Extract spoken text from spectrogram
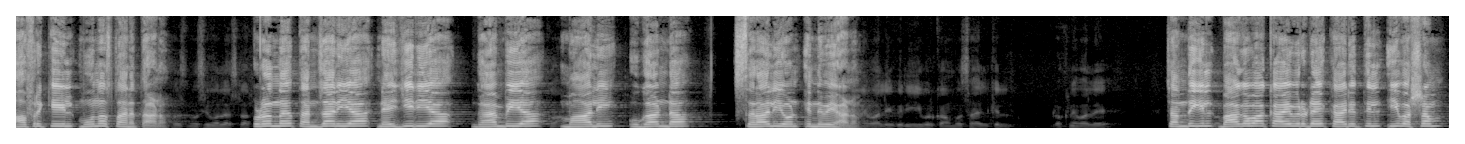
ആഫ്രിക്കയിൽ മൂന്നാം സ്ഥാനത്താണ്. തുടർന്ന് Tanzania Nigeria Gambia Mali Uganda Sierra Leone എന്നിവയാണ്. ചന്തയിൽ ഭാഗവാക്കായവരുടെ കാര്യത്തിൽ ഈ വർഷം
